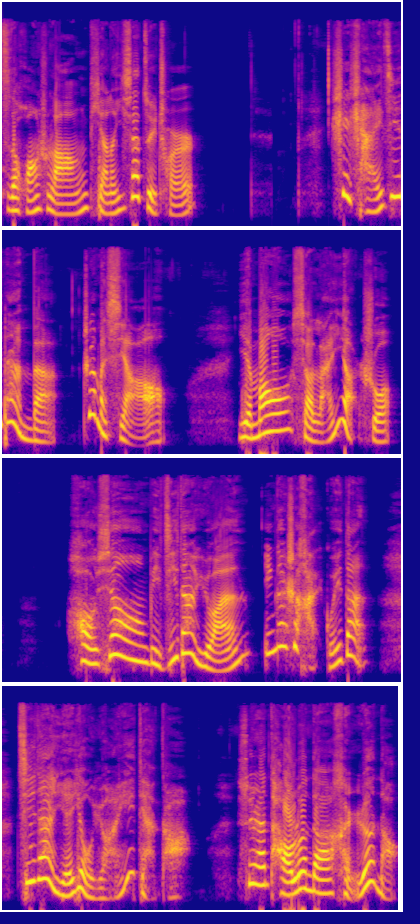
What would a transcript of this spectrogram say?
子的黄鼠狼舔了一下嘴唇儿，是柴鸡蛋吧？这么小。野猫小蓝眼儿说：“好像比鸡蛋圆，应该是海龟蛋。鸡蛋也有圆一点的。”虽然讨论的很热闹。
